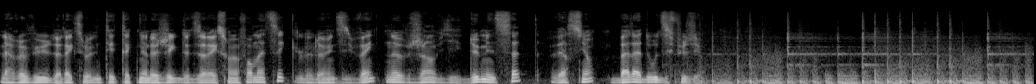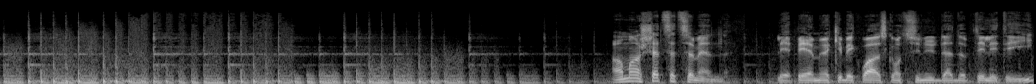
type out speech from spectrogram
La revue de l'actualité technologique de Direction informatique le lundi 29 janvier 2007, version balado-diffusion. En manchette cette semaine, les PME québécoises continuent d'adopter les TI,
